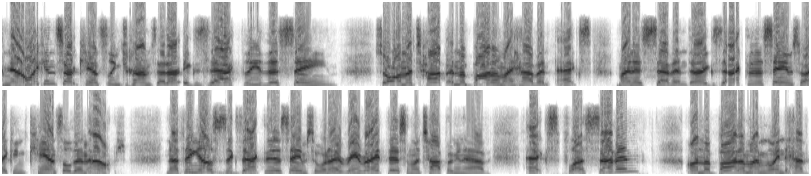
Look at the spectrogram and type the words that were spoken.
Now I can start canceling terms that are exactly the same. So on the top and the bottom I have an x minus 7. They're exactly the same so I can cancel them out. Nothing else is exactly the same. So when I rewrite this on the top I'm going to have x plus 7. On the bottom I'm going to have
